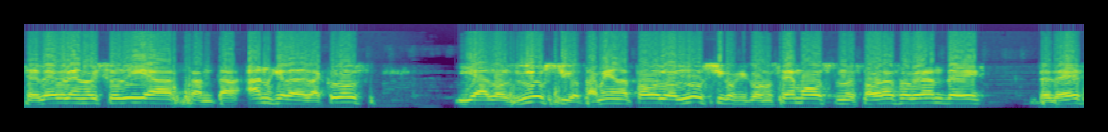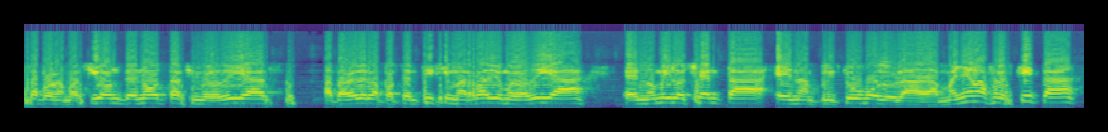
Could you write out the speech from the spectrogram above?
celebren hoy su día Santa Ángela de la Cruz y a los Lucio, también a todos los Lucios que conocemos, nuestro abrazo grande desde esta programación de notas y melodías a través de la potentísima Radio Melodía en 9080 en amplitud modulada. Mañana fresquita,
